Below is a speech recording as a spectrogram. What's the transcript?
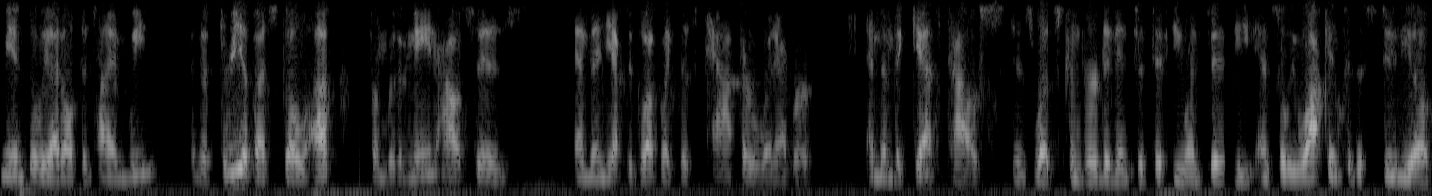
me and Billy Idol at the time, we the three of us go up from where the main house is, and then you have to go up like this path or whatever. And then the guest house is what's converted into 5150. And so we walk into the studio,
